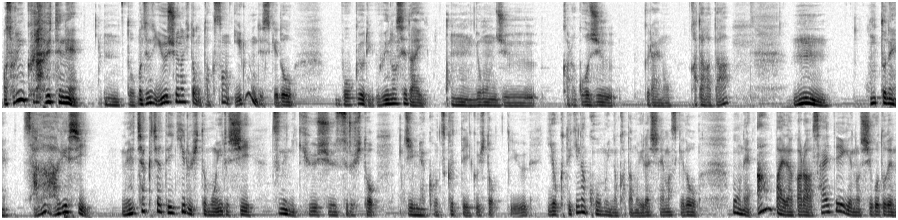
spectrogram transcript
まあ、それに比べてねうんと、まあ、全然優秀な人もたくさんいるんですけど僕より上の世代、うん、40から50ぐらいの方々うんほんとね差が激しい。めちゃくちゃできる人もいるし常に吸収する人人脈を作っていく人っていう意欲的な公務員の方もいらっしゃいますけどもうね安牌だから最低限の仕事で流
